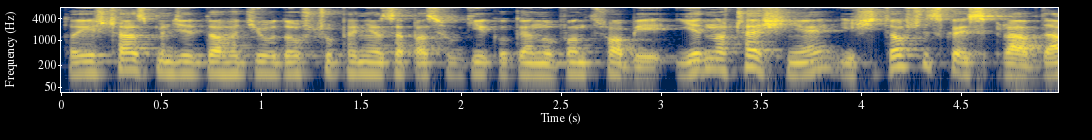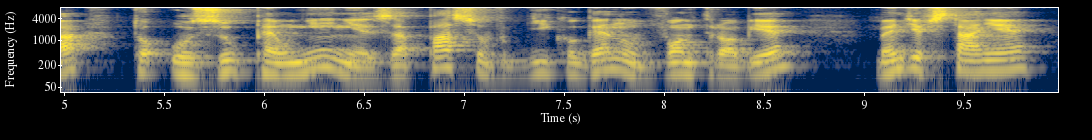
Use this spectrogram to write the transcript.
to jeszcze raz będzie dochodziło do uszczuplenia zapasów glikogenu w wątrobie. Jednocześnie, jeśli to wszystko jest prawda, to uzupełnienie zapasów glikogenu w wątrobie będzie w stanie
